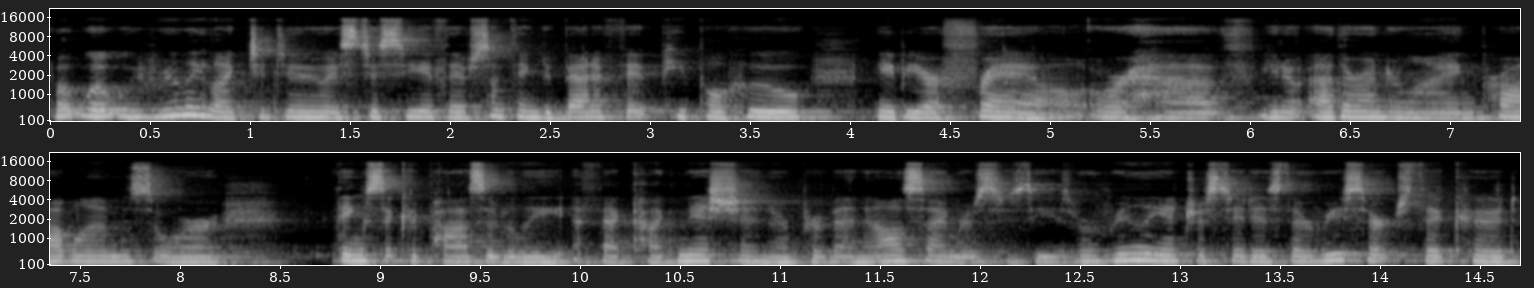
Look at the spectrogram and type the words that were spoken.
but what we really like to do is to see if there's something to benefit people who maybe are frail or have, you know, other underlying problems or things that could possibly affect cognition or prevent Alzheimer's disease. We're really interested is there research that could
